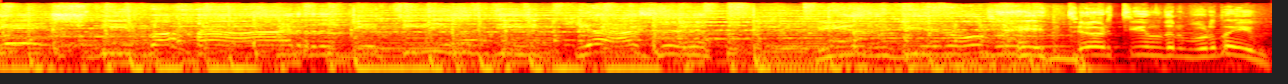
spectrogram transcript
geçti bahar getirdik yazı Bir gün olur 4 yıldır buradayım.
